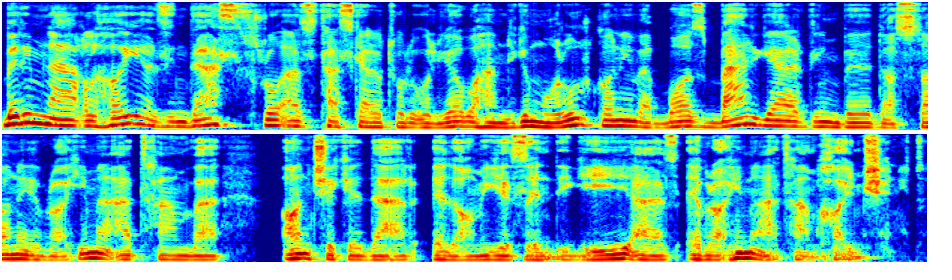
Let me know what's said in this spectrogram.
بریم نقلهایی از این دست رو از تذکرت الاولیا با همدیگه مرور کنیم و باز برگردیم به داستان ابراهیم ادهم و آنچه که در ادامه زندگی از ابراهیم ادهم خواهیم شنید.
